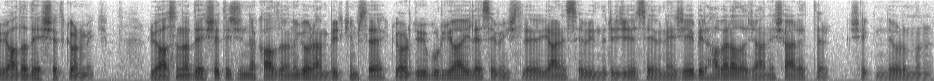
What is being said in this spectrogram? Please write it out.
Rüyada dehşet görmek. Rüyasında dehşet içinde kaldığını gören bir kimse, gördüğü bu rüya ile sevinçli yani sevindirici, sevineceği bir haber alacağını işarettir şeklinde yorumlanır.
